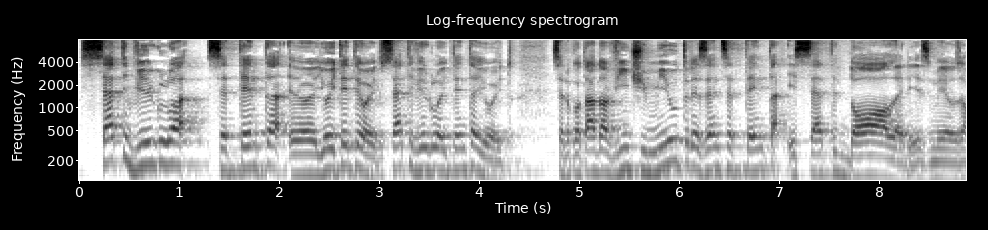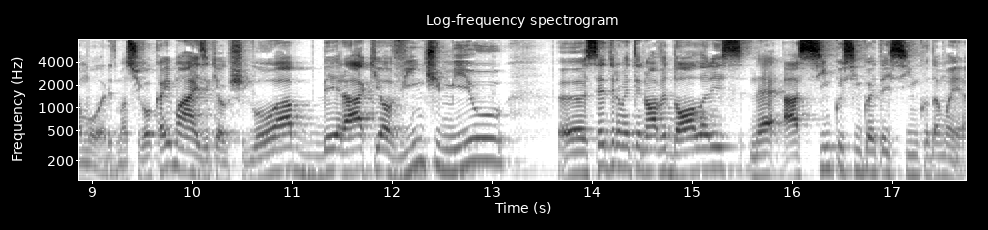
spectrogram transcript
7,88, 7,88 sendo cotado a 20.377 dólares, meus amores. Mas chegou a cair mais aqui, ó. Chegou a beirar aqui, ó, 20.199 uh, dólares, né, às 5h55 da manhã.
